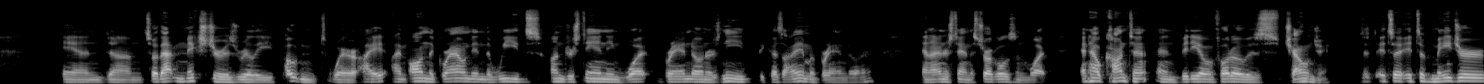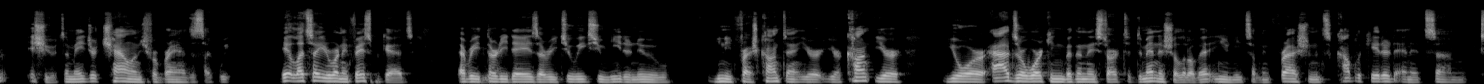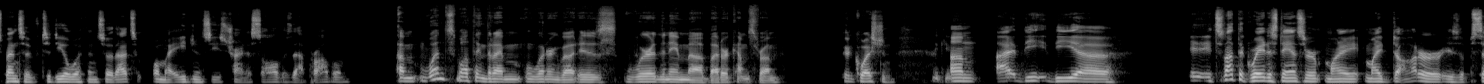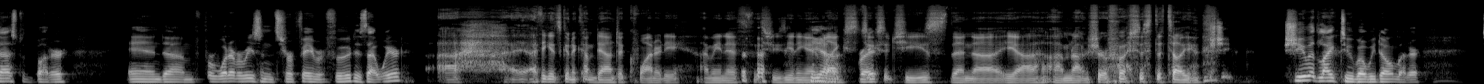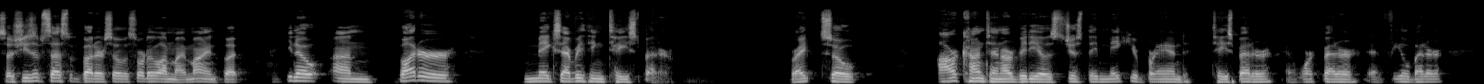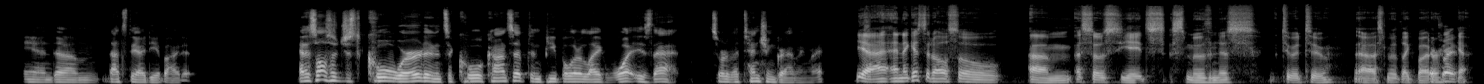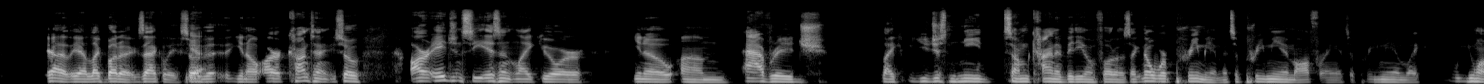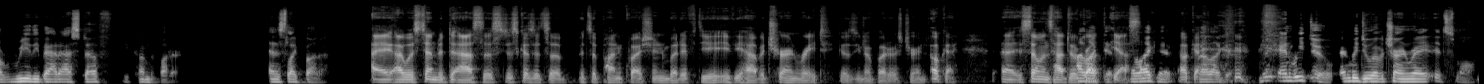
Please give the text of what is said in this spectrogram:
and um, so that mixture is really potent where I, i'm on the ground in the weeds understanding what brand owners need because i am a brand owner and i understand the struggles and what and how content and video and photo is challenging. It's a it's a major issue. It's a major challenge for brands. It's like we it, let's say you're running facebook ads. Every mm-hmm. 30 days every two weeks you need a new you need fresh content. Your your con your your ads are working, but then they start to diminish a little bit, and you need something fresh, and it's complicated and it's um, expensive to deal with. And so that's what my agency is trying to solve is that problem. Um, one small thing that I'm wondering about is where the name uh, Butter comes from. Good question. Thank you. Um, I the the uh, it's not the greatest answer. My my daughter is obsessed with butter, and um, for whatever reason, it's her favorite food. Is that weird? Uh, I, I think it's going to come down to quantity. I mean, if she's eating it Yeah, like right. sticks of cheese, then uh, yeah, I'm not sure what just to tell you. She she would like to, but we don't let her. So she's obsessed with butter. So it was sort of on my mind. But you know, um, butter makes everything taste better, right? So our content, our videos, just they make your brand taste better and work better and feel better, and um, that's the idea behind it. And it's also just a cool word and it's a cool concept, and people are like, "What is that?" Sort of attention grabbing, right? Yeah, and I guess it also um, associates smoothness to it too. Uh, smooth like butter. Right. Yeah. Yeah, yeah, like butter, exactly. So Yeah. the you know our content. So our agency isn't like your you know um average. Like you just need some kind of video and photos. Like no, we're premium. It's a premium offering. It's a premium. Like you want really badass stuff, you come to butter, and it's like butter. I, I was tempted to ask this just because it's a it's a pun question, but if the if you have a churn rate because you know butter is churn, okay, uh, someone's had to have I brought like it. yes, I like it. okay, I like it. And we do, and we do have a churn rate. It's small.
